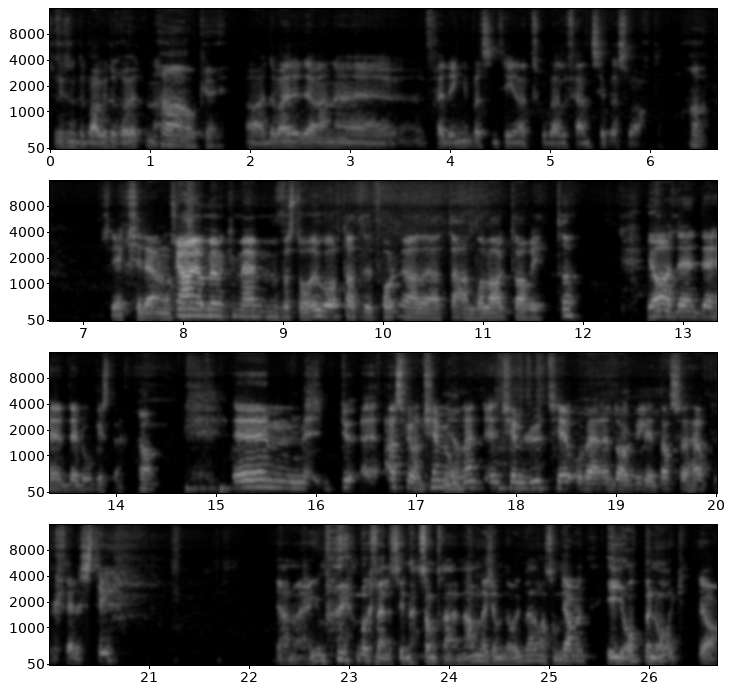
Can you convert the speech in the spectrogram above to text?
Så liksom tilbake til rødene. Ah, ok. Ja, det var det der han, eh, Fred Ingebrigtsen tid at tror veldig fancy ble svart. Ah. Så gikk ikke det. Ja, ja, men, men vi forstår jo godt at, folk, at andre lag tar etter. Ja, det, det, det er logisk, det. Ja. Um, du, Asbjørn, kommer, Ja. ungen, kommer du til å være en daglig leder så her på kveldstid? Ja, nå er jeg på kveldstid som trener, men jeg kommer til å være der som, Ja, men, i jobben òg. ja.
